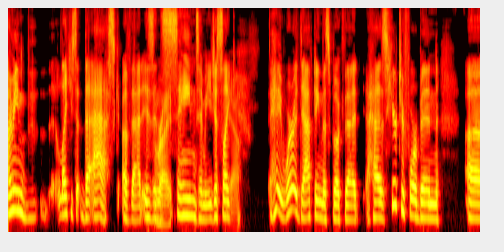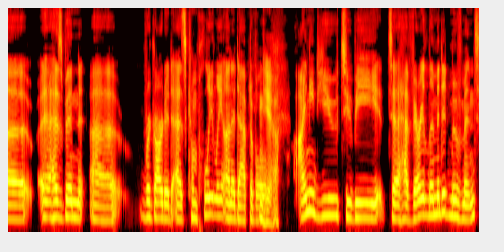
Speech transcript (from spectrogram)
I mean, like you said, the ask of that is Right. insane to me. Just like, yeah. Hey, we're adapting this book that has heretofore been, uh, has been, uh, regarded as completely unadaptable. yeah, I need you to be to have very limited movement,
